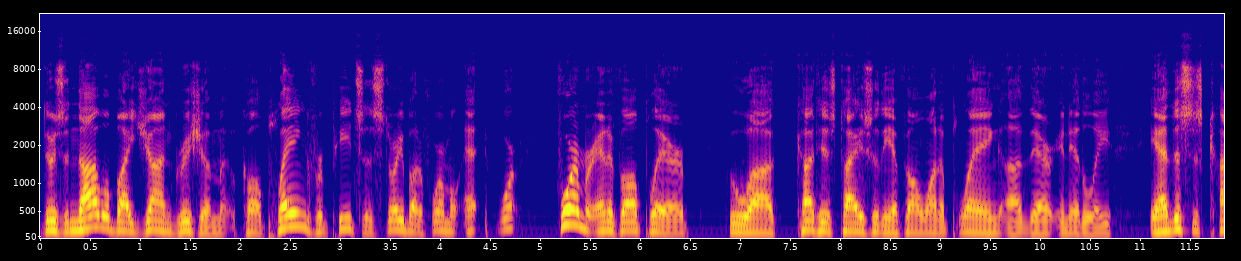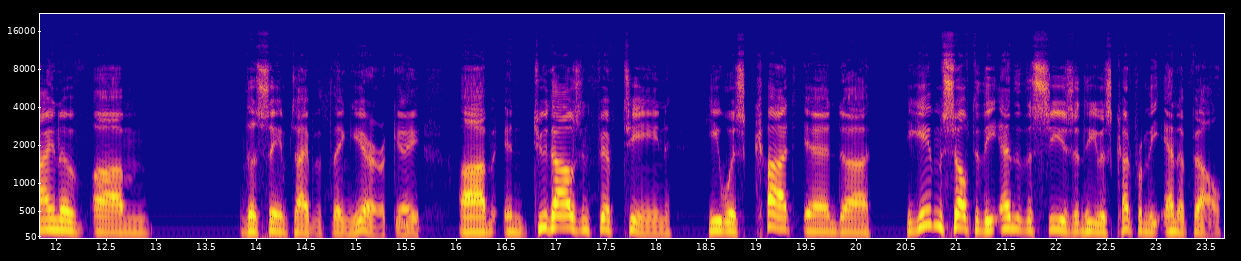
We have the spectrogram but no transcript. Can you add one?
there's a novel by John Grisham called "Playing for Pizza," a story about a former for, former NFL player who uh, cut his ties with the NFL and up playing uh, there in Italy. And this is kind of um, the same type of thing here. Okay. Um, in 2015, he was cut and uh, he gave himself to the end of the season. He was cut from the NFL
